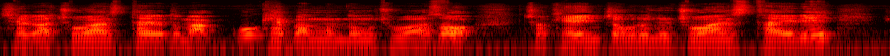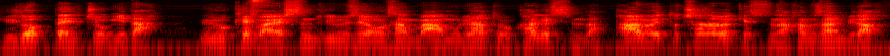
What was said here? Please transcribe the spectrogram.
제가 좋아하는 스타일에도 맞고 개방감 너무 좋아서 저 개인적으로 좀 좋아하는 스타일이 유럽 밴 쪽이다. 이렇게 말씀드리면서 영상 마무리하도록 하겠습니다. 다음에 또 찾아뵙겠습니다. 감사합니다.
